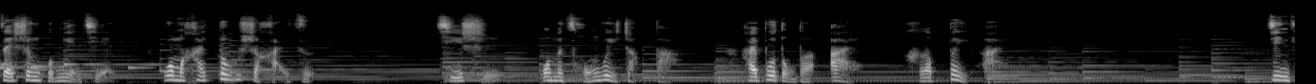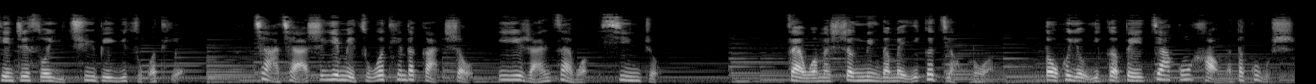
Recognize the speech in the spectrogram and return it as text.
在生活面前，我们还都是孩子。其实，我们从未长大，还不懂得爱和被爱。今天之所以区别于昨天，恰恰是因为昨天的感受依然在我们心中，在我们生命的每一个角落，都会有一个被加工好了的故事。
